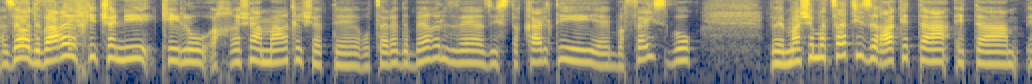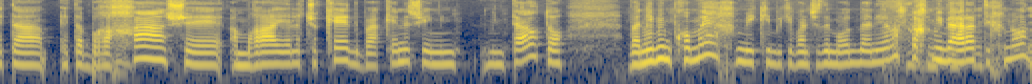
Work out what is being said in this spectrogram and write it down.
אז זהו, הדבר היחיד שאני, כאילו, אחרי שאמרת לי שאת אה, רוצה לדבר על זה, אז הסתכלתי אה, בפייסבוק, ומה שמצאתי זה רק את, ה, את, ה, את, ה, את הברכה שאמרה איילת שקד בכנס שהיא מינ- מינתה אותו, ואני במקומך, מיקי, מכיוון שזה מאוד מעניין אותך, מינהל התכנון,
